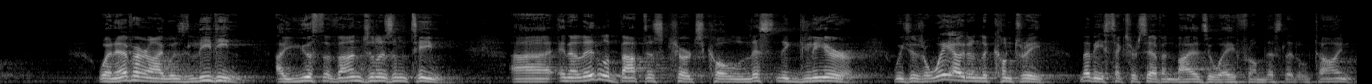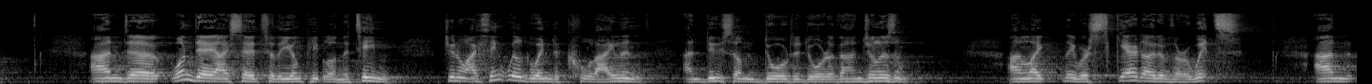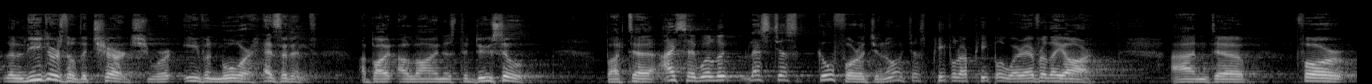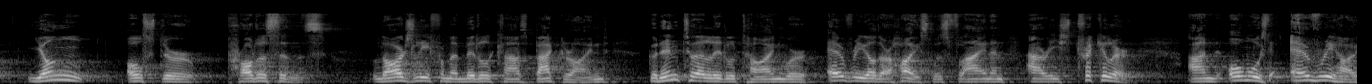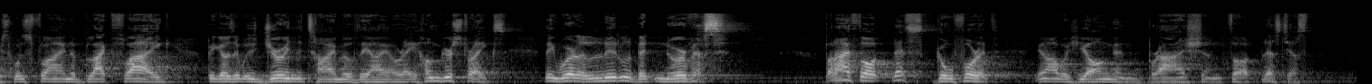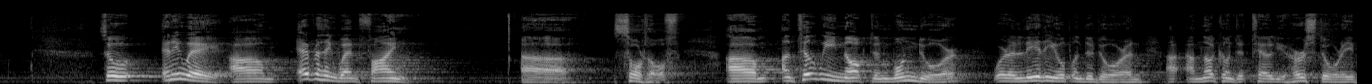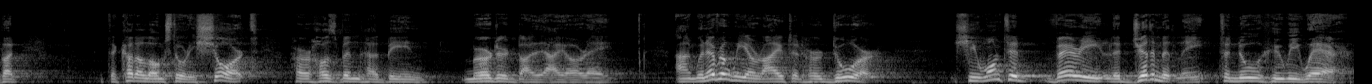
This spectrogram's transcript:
Whenever I was leading a youth evangelism team uh, in a little Baptist church called Lisnaglere, which is away out in the country, maybe six or seven miles away from this little town. And uh, one day I said to the young people on the team, Do you know, I think we'll go into Coalisland and do some door to door evangelism. And like they were scared out of their wits. And the leaders of the church were even more hesitant about allowing us to do so. But uh, I said, well, look, let's just go for it, you know. Just people are people wherever they are. And uh, for young Ulster Protestants, largely from a middle class background, got into a little town where every other house was flying an Irish tricolour. And almost every house was flying a black flag because it was during the time of the IRA hunger strikes. They were a little bit nervous. But I thought, let's go for it. You know, I was young and brash and thought, let's just. So, anyway, um, everything went fine, uh, sort of. Um, until we knocked on one door where a lady opened the door, and I, I'm not going to tell you her story, but to cut a long story short, her husband had been murdered by the IRA. And whenever we arrived at her door, she wanted very legitimately to know who we were.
